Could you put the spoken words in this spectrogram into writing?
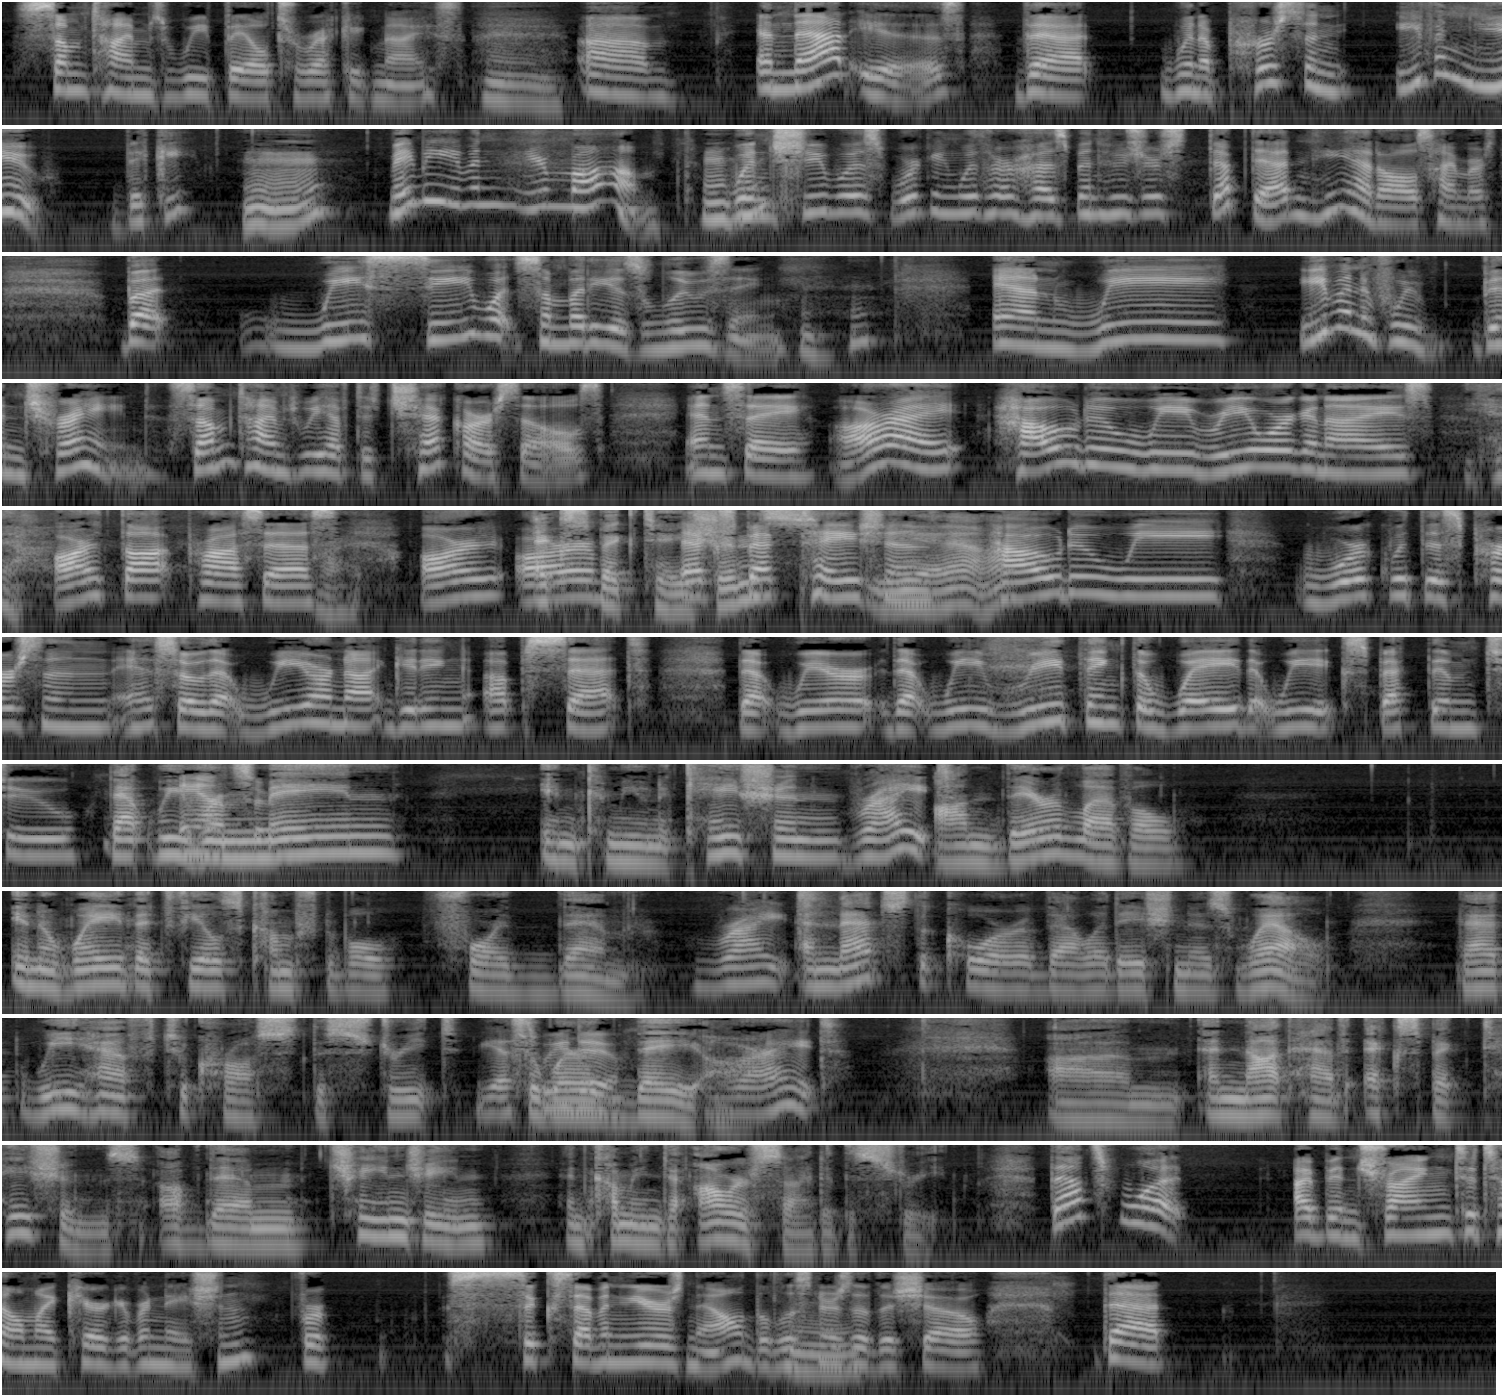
sometimes we fail to recognize. Hmm. Um, and that is that when a person, even you, Vicki, hmm. maybe even your mom, when mm-hmm. she was working with her husband, who's your stepdad, and he had Alzheimer's, but we see what somebody is losing, mm-hmm. and we even if we've been trained, sometimes we have to check ourselves and say, all right, how do we reorganize Yeah. our thought process, our, our Expectations. expectations? Yeah. How do we work with this person eh, so that we are not getting upset, that we're that we rethink the way that we expect them to that we answer. remain in communication Right. on their level in a way that feels comfortable for them. right. And that's the core of validation as well. That we have to cross the street yes, to where do. they are. Right. Um, and not have expectations of them changing and coming to our side of the street. That's what I've been trying to tell my caregiver nation for six, seven years now, the listeners of the show, that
